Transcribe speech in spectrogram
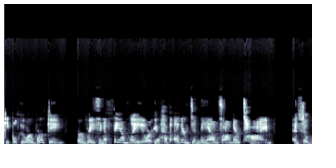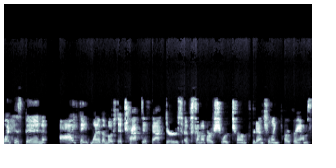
people who are working or raising a family or you have other demands on their time. And so what has been, I think, one of the most attractive factors of some of our short term credentialing programs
